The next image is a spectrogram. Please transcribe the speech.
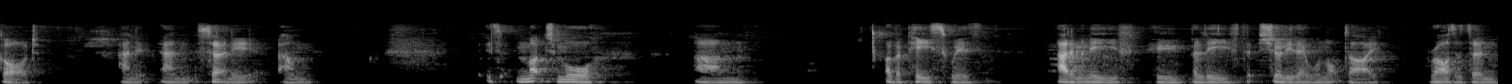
God, and and certainly um, it's much more um, of a piece with Adam and Eve, who believe that surely they will not die, rather than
